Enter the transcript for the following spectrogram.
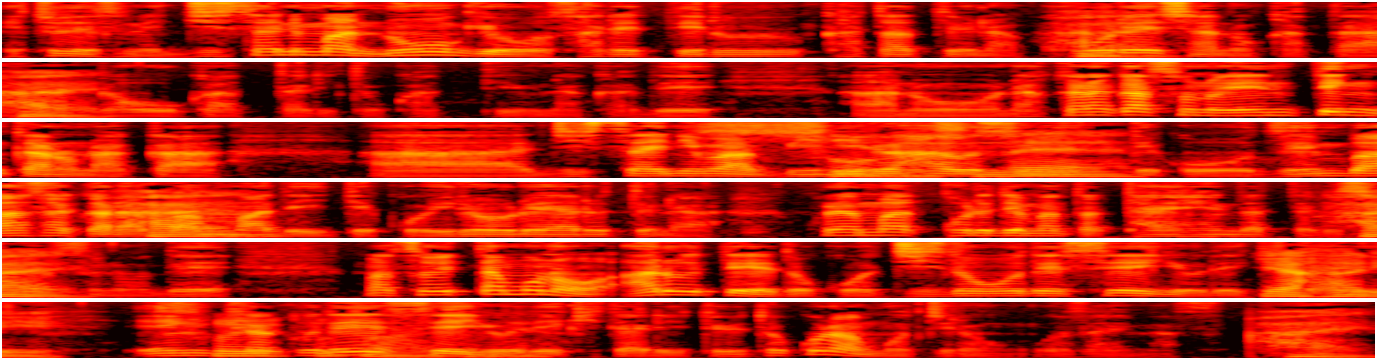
えっとですね、実際にまあ農業をされてる方というのは高齢者の方が多かったりとかっていう中で、はい。はい、あのなかなかその炎天下の中あ実際にまあビニールハウスに行ってこう、全部朝から晩までいてこうい。ろいろやるというのはこれはまこれでまた大変だったりしますので、はい、まあ、そういったものをある程度こう自動で制御できたり遠隔で制御できたりというところはもちろんございます。はい、はい、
